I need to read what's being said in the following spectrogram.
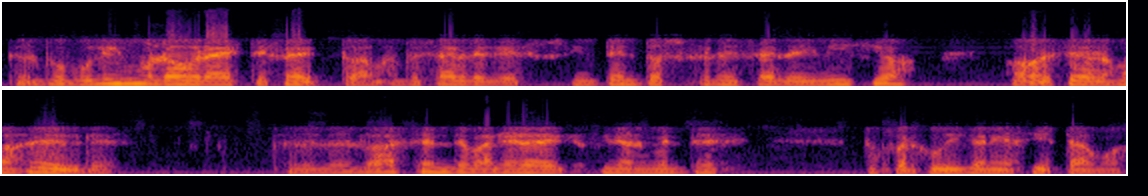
pero el populismo logra este efecto, a pesar de que sus intentos suelen ser de inicio favorecer a los más débiles, pero lo hacen de manera de que finalmente nos perjudican y así estamos.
